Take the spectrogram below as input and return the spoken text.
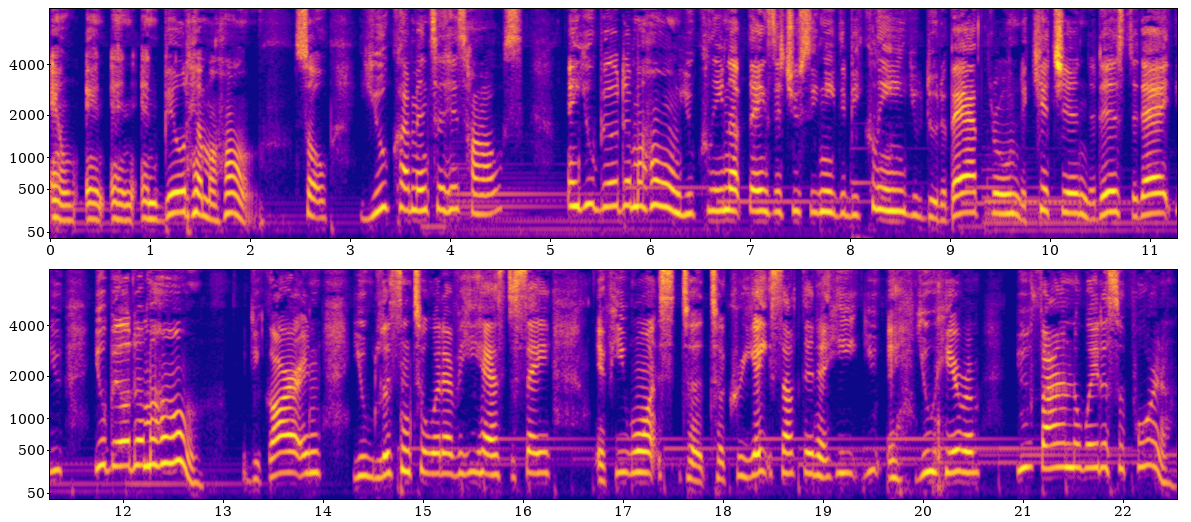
and and and, and build him a home so you come into his house and you build him a home. You clean up things that you see need to be clean. You do the bathroom, the kitchen, the this, the that. You you build him a home you garden, you listen to whatever he has to say. If he wants to, to create something that he you you hear him, you find a way to support him.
